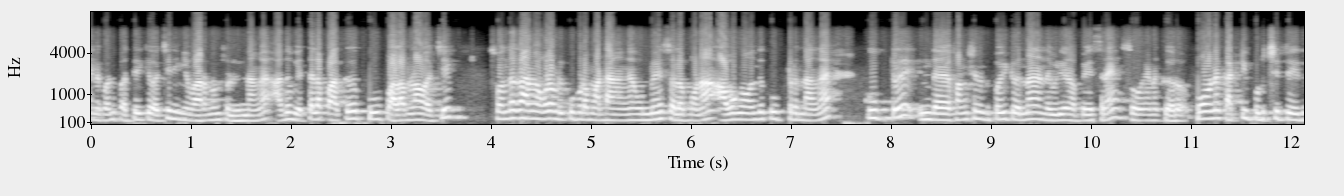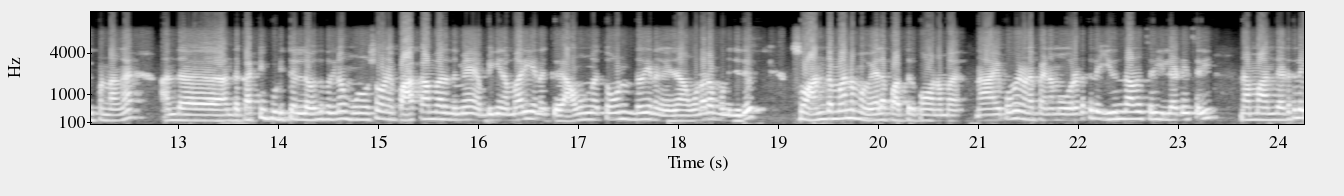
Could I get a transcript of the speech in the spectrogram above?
எனக்கு வந்து பத்திரிக்கை வச்சு நீங்க வரணும்னு சொல்லியிருந்தாங்க. அதுவும் வெத்தலை பாக்கு பூ பழம்லாம் வச்சு சொந்தக்காரங்க கூட அப்படி கூப்பிட மாட்டாங்க உண்மையே சொல்ல போனா அவங்க வந்து கூப்பிட்டு இருந்தாங்க கூப்பிட்டு இந்த ஃபங்க்ஷனுக்கு போயிட்டு வந்தா அந்த வீடியோ நான் பேசுறேன். ஸோ எனக்கு போன கட்டி பிடிச்சிட்டு இது பண்ணாங்க. அந்த அந்த கட்டி பிடித்தல்ல வந்து பாத்தீங்கன்னா மூணு வருஷம் உன்னை பார்க்காம இருந்துமே அப்படிங்கிற மாதிரி எனக்கு அவங்க தோன்றது எனக்கு நான் உணர முடிஞ்சது. ஸோ அந்த மாதிரி நம்ம வேலை பார்த்துருக்கோம். நம்ம நான் எப்பவுமே நினைப்பேன் நம்ம ஒரு இடத்துல இருந்தாலும் சரி இல்லாட்டியும் சரி நம்ம அந்த இடத்துல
